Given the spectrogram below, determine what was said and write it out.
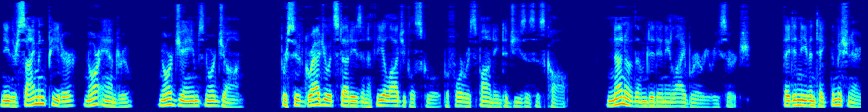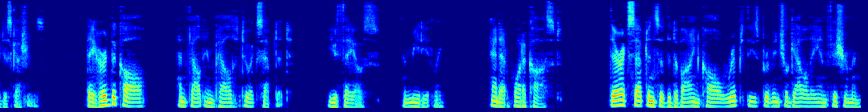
Neither Simon Peter, nor Andrew, nor James, nor John pursued graduate studies in a theological school before responding to Jesus' call. None of them did any library research. They didn't even take the missionary discussions. They heard the call and felt impelled to accept it. Eutheos, immediately. And at what a cost! Their acceptance of the divine call ripped these provincial Galilean fishermen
